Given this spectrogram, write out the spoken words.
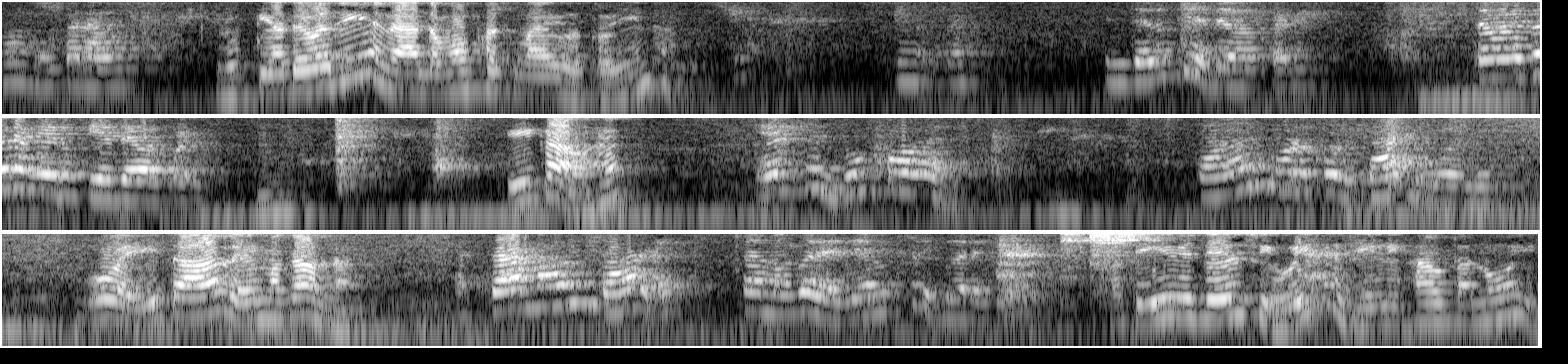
હમું કરાવું રૂપિયા દેવા જઈએ ને આ તો મફતમાં આવ્યો તો એ ને. એને રૂપિયા દેવા પડે તમારે કોને કઈ રૂપિયા દેવા પડે એ કામ હે એલસી ભૂકો હે તમારે થોડું થોડું જાડું હોય ઓય એ તો હાલે એમાં કામ ના હોય તો હાલે સામાં ઘરે દે એમ થોડી ઘરે તો એવી એલસી હોય ને જેની ખાવતા ન હોય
